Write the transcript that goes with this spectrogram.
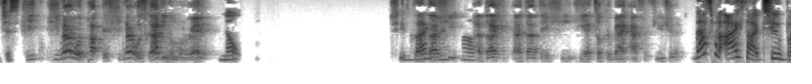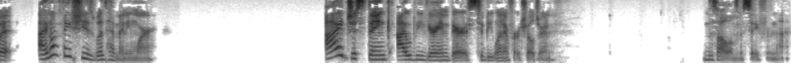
just. She, she's not with Pop, she's not with Scottie no more, right? No. She's back. I thought, she, oh. I thought I thought that she he had took her back after Future. That's what I thought too, but I don't think she's with him anymore. I just think I would be very embarrassed to be one of her children. That's all I'm gonna say from that.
